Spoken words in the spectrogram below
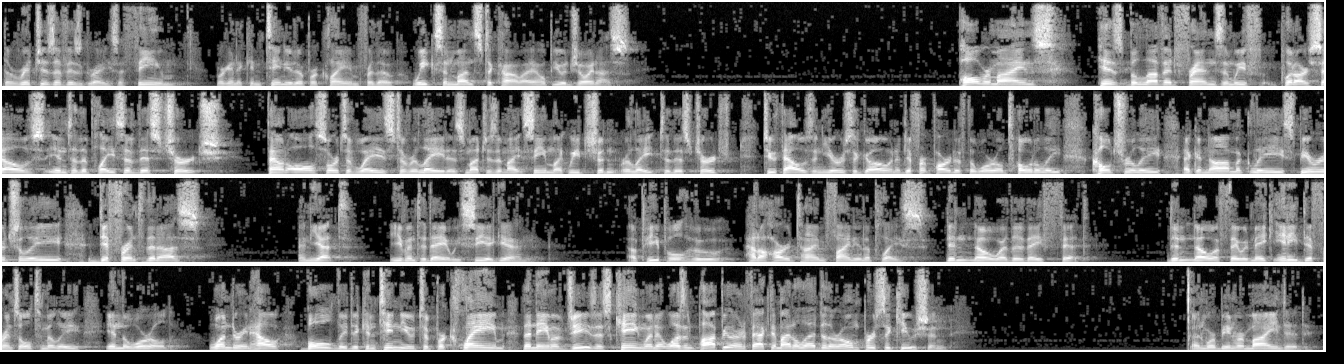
The riches of his grace, a theme we're going to continue to proclaim for the weeks and months to come. I hope you would join us. Paul reminds his beloved friends, and we've put ourselves into the place of this church found all sorts of ways to relate, as much as it might seem like we shouldn't relate to this church 2,000 years ago in a different part of the world, totally, culturally, economically, spiritually different than us. And yet, even today, we see again a people who had a hard time finding a place, didn't know whether they fit, didn't know if they would make any difference ultimately in the world wondering how boldly to continue to proclaim the name of Jesus King when it wasn't popular. In fact, it might have led to their own persecution. And we're being reminded.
